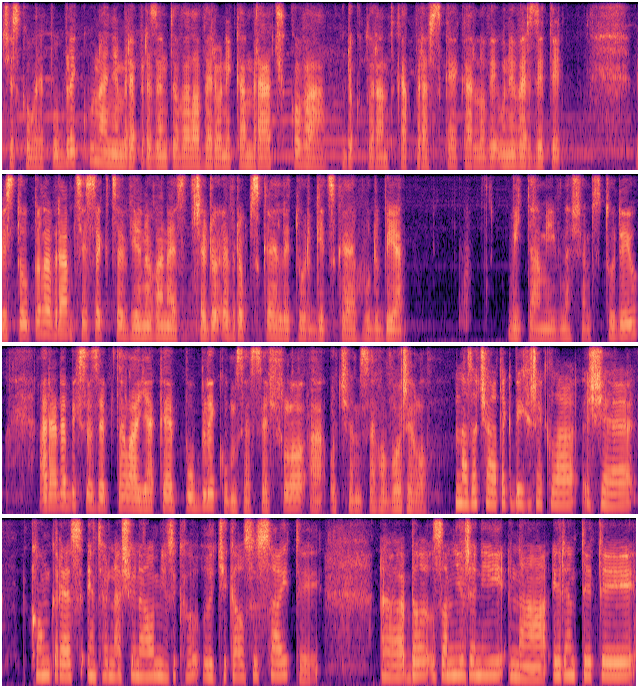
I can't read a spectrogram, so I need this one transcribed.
Českou republiku na něm reprezentovala Veronika Mráčková, doktorantka Pražské Karlovy univerzity. Vystoupila v rámci sekce věnované středoevropské liturgické hudbě. Vítám ji v našem studiu a ráda bych se zeptala, jaké publikum se sešlo a o čem se hovořilo. Na začátek bych řekla, že Kongres International Musicological Society eh, byl zaměřený na identity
